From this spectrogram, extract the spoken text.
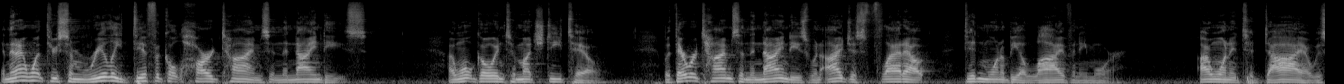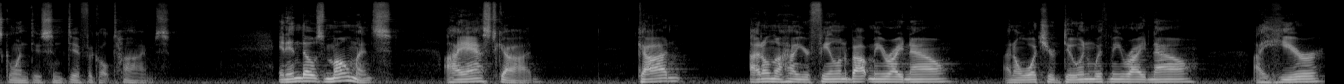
And then I went through some really difficult, hard times in the 90s. I won't go into much detail, but there were times in the 90s when I just flat out didn't want to be alive anymore. I wanted to die. I was going through some difficult times. And in those moments, I asked God, God, I don't know how you're feeling about me right now. I don't know what you're doing with me right now. I hear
